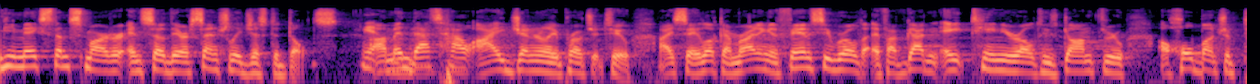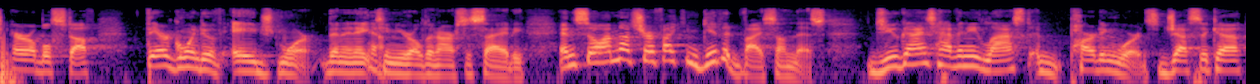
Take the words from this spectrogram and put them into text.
he makes them smarter, and so they're essentially just adults. Yeah. Um, and that's how I generally approach it too. I say, look, I'm writing in a fantasy world. If I've got an 18 year old who's gone through a whole bunch of terrible stuff, they're going to have aged more than an 18 year old in our society. And so I'm not sure if I can give advice on this. Do you guys have any last parting words, Jessica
